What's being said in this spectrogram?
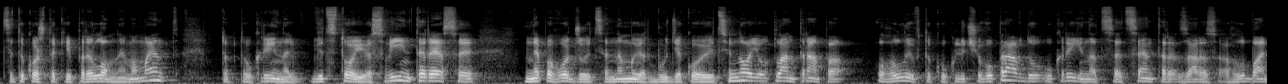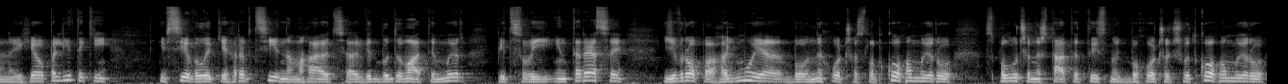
Це також такий переломний момент. Тобто Україна відстоює свої інтереси, не погоджується на мир будь-якою ціною. План Трампа оголив таку ключову правду. Україна це центр зараз глобальної геополітики. І всі великі гравці намагаються відбудувати мир під свої інтереси. Європа гальмує, бо не хоче слабкого миру. Сполучені Штати тиснуть, бо хочуть швидкого миру.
